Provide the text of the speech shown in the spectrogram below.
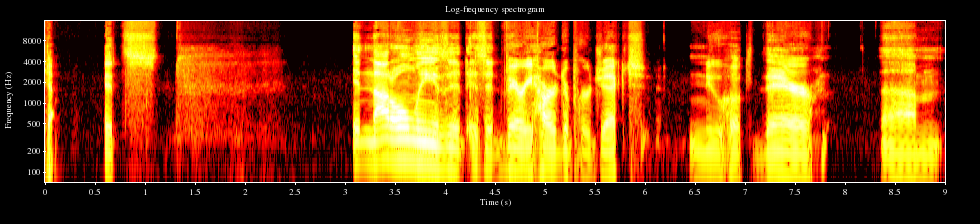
Yeah, it's it not only is it is it very hard to project Newhook there. Um,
